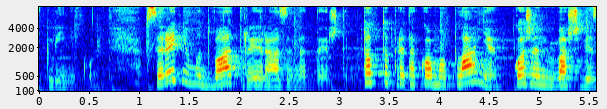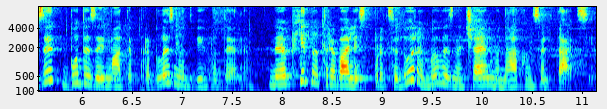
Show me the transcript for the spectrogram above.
в клініку. В середньому 2-3 рази на тиждень. Тобто при такому плані кожен ваш візит буде займати приблизно 2 години. Необхідну тривалість процедури ми визначаємо на консультації.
